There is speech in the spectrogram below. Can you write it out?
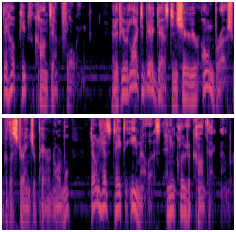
to help keep the content flowing. And if you would like to be a guest and share your own brush with a stranger paranormal, don't hesitate to email us and include a contact number.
